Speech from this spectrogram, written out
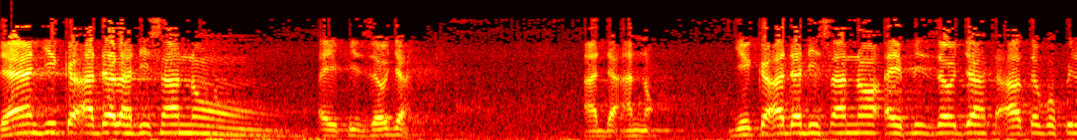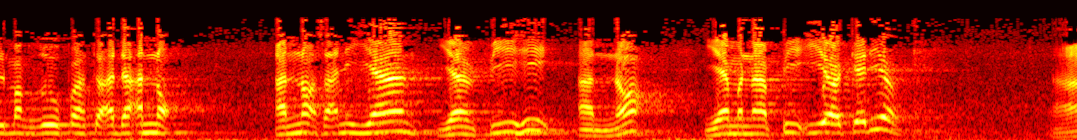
dan jika adalah di sana ai fi zaujah ada anak. Jika ada di sana ai fi zaujah atau fil maghzufah tak ada anak. Anak saat ni yang yang fihi anak yang menapi ia ke dia. Ha.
